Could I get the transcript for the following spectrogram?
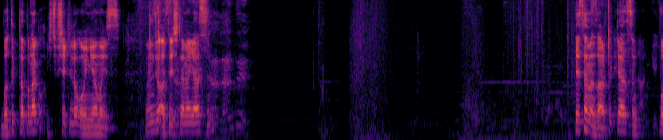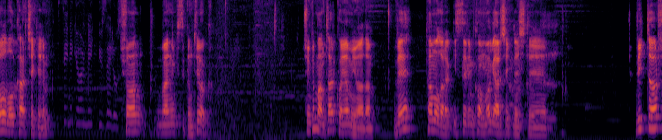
Batık tapınak hiçbir şekilde oynayamayız. Önce ateşleme gelsin. Kesemez artık gelsin. Bol bol kart çekelim. Şu an benlik sıkıntı yok. Çünkü mantar koyamıyor adam. Ve tam olarak istediğim combo gerçekleşti. Victor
